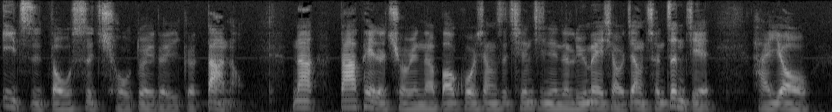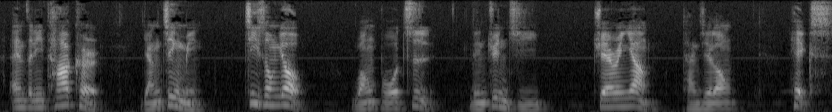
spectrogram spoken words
一直都是球队的一个大脑。那搭配的球员呢，包括像是前几年的旅美小将陈振杰，还有 Anthony Tucker、杨敬敏、季松佑、王柏智、林俊吉、Jaren Young、谭杰龙、Hicks、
